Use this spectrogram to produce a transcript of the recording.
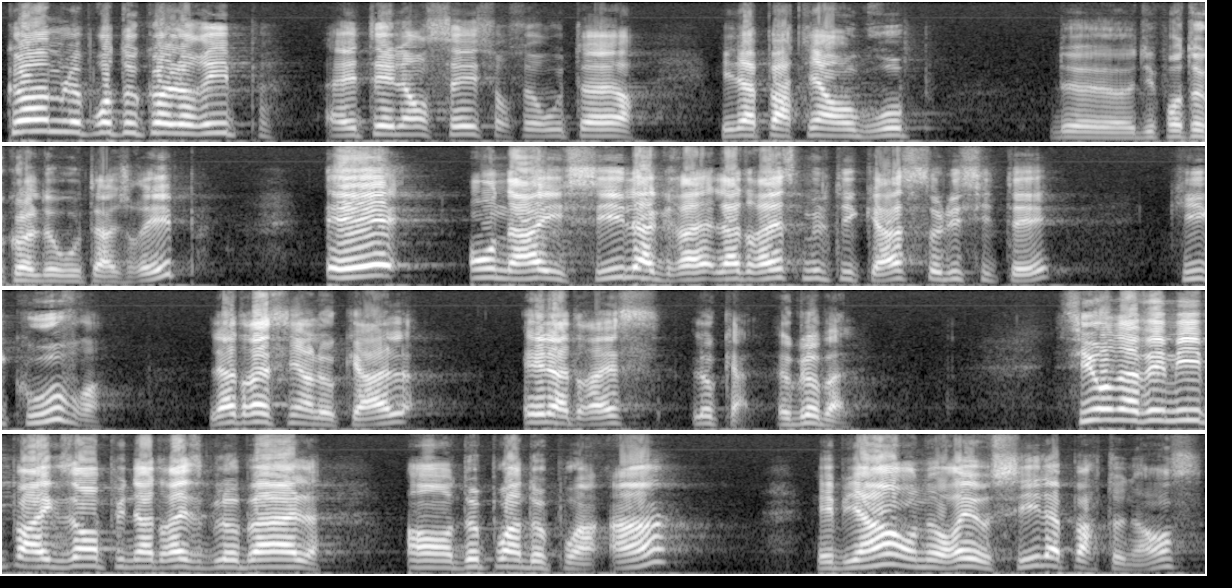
Comme le protocole RIP a été lancé sur ce routeur, il appartient au groupe du protocole de routage RIP. Et on a ici l'adresse multicast sollicitée qui couvre l'adresse lien local et l'adresse locale, euh, globale. Si on avait mis, par exemple, une adresse globale en 2.2.1, eh bien, on aurait aussi l'appartenance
